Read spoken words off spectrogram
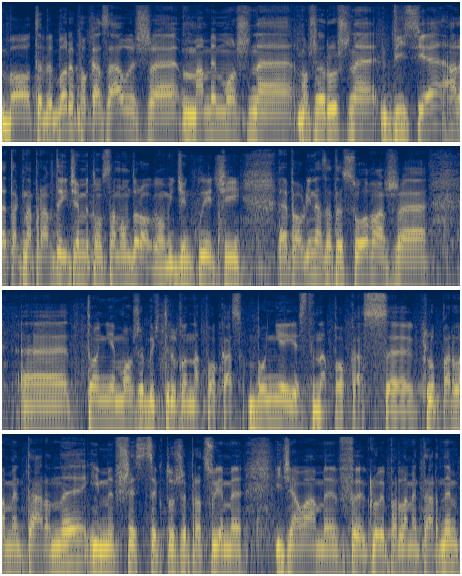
bo te wybory pokazały, że mamy możne, może różne wizje, ale tak naprawdę idziemy tą samą drogą. I dziękuję Ci, e, Paulina, za te słowa, że e, to nie może być tylko na pokaz, bo nie jest na pokaz. Klub parlamentarny i my wszyscy, którzy pracujemy i działamy w klubie parlamentarnym,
